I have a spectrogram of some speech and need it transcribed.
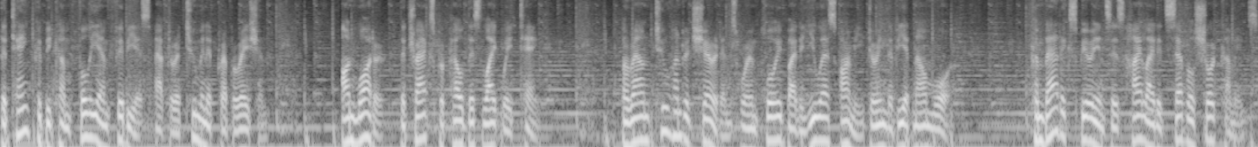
The tank could become fully amphibious after a two-minute preparation. On water, the tracks propelled this lightweight tank. Around 200 Sheridans were employed by the U.S. Army during the Vietnam War. Combat experiences highlighted several shortcomings,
